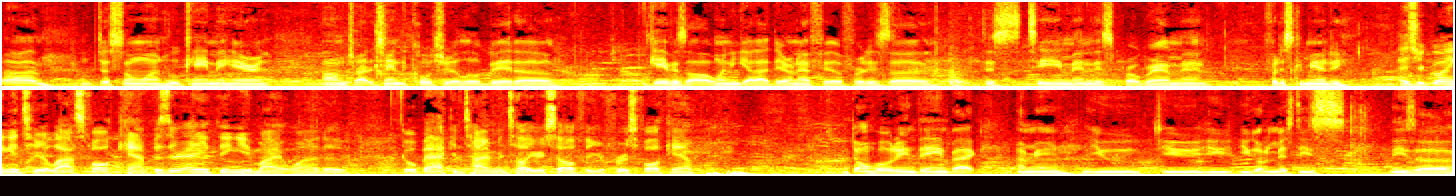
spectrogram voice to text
Um, just someone who came in here and um, tried to change the culture a little bit. Uh, gave his all when he got out there on that field for this uh, this team and this program and for this community. As you're going into your last fall camp, is there anything you might want to go back in time and tell yourself at your first fall camp? Don't hold anything back. I mean, you you you you're gonna miss these these uh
